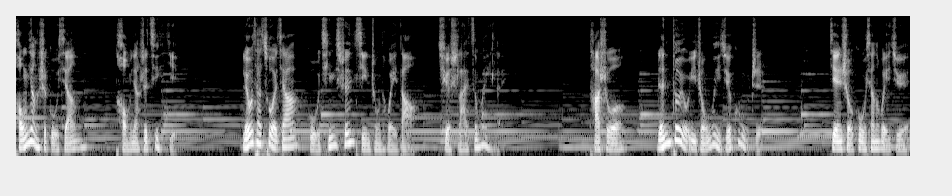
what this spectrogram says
同样是故乡，同样是记忆，留在作家古青深心中的味道，却是来自味蕾。”他说。人都有一种味觉固执，坚守故乡的味觉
